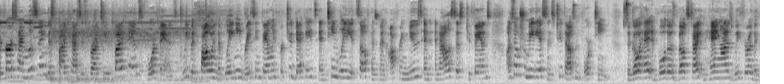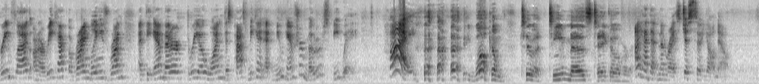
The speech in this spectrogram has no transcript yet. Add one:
your first time listening, this podcast is brought to you by fans for fans. We've been following the Blaney racing family for two decades, and Team Blaney itself has been offering news and analysis to fans on social media since 2014. So go ahead and pull those belts tight and hang on as we throw the green flag on our recap of Ryan Blaney's run at the Ambetter 301 this past weekend at New Hampshire Motor Speedway. Hi! Welcome to a Team Mez takeover. I had that memorized just so y'all know.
